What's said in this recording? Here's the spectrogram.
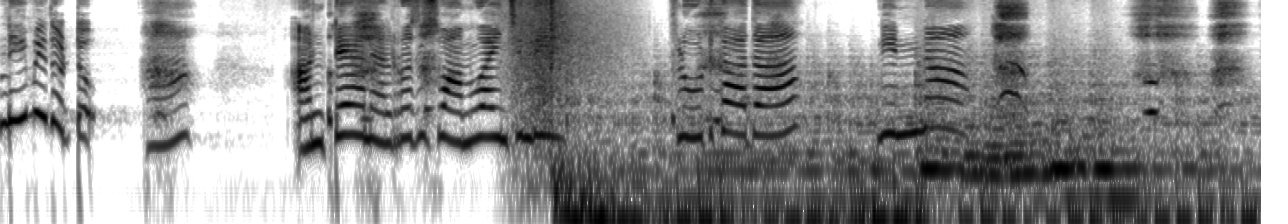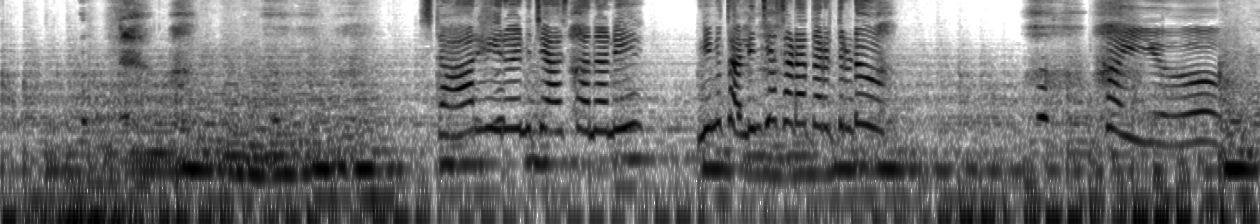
నీ మీదొట్టు? అంటే ఆ నెల రోజు స్వామి వాయించింది. ఫ్లూట్ కాదా? నిన్న. స్టార్ హీరోయిన్ చేస్తానని నిన్ను తల్లించేశాడా దరిద్రుడు? 哎呦.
